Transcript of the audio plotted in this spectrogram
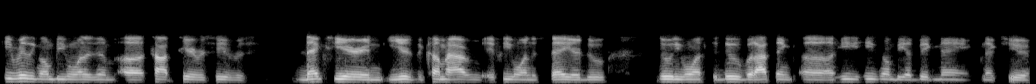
he really gonna be one of them uh top tier receivers next year and years to come, however, if he want to stay or do do what he wants to do. But I think uh, he he's gonna be a big name next year.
